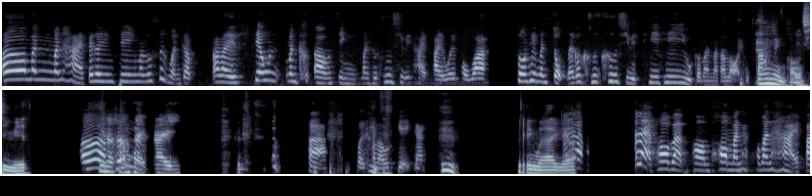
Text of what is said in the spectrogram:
เออ มันมันหายไปเลยจริง ๆ มันรู้สึกเหมือนกับอะไรเซี่ยวมันคือเอาจริง มันคือครึ่งชีวิตหายไปเว้ยเพราะว่าช่วงที่มันจบนั่นก็คือครึ่งชีวิตพี่ที่อยู่กับมันมาตลอดถูกครึ่ปะงหนึ่งของชีวิต เออที่เราครึ่งทำหายไปค่ะเปิดคาราโอเกะกันเพลงมาอีกนั่แล้วนแหละนั่นแหละพอแบบพอพอมันพอมันหายไป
